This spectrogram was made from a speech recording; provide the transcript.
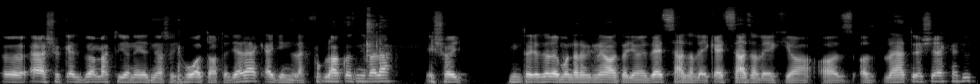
ö, első kezdből meg tudja nézni azt, hogy hol tart a gyerek, egyénileg foglalkozni vele, és hogy, mint hogy az előbb mondtad, hogy ne az legyen, hogy az egy százalék, egy százalékja az, az lehetőségeket jut,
